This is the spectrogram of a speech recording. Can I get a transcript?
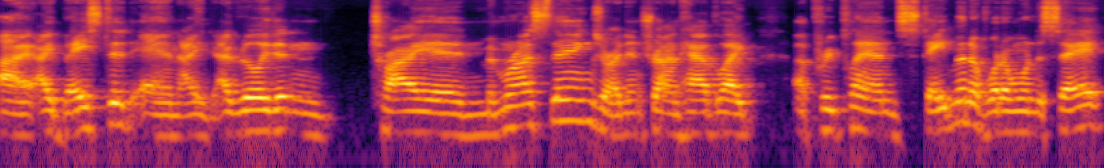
I, I, based it. And I, I really didn't try and memorize things, or I didn't try and have like a pre-planned statement of what I wanted to say.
